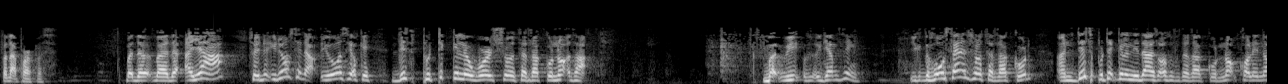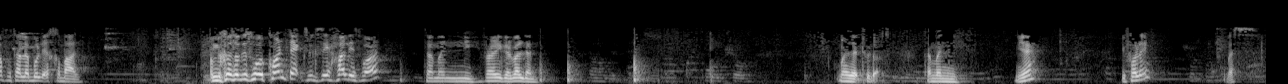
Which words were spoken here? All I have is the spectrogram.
for that purpose. But the but the ayah so you don't say that. You won't say okay this particular word shows tadhakkur not that. But we you get what I'm saying? You, the whole sentence is for tadhakkur and this particular nida is also for tadhakkur not calling enough for talabul iqbal. And because of this whole context we can say hal is for tamanni. Very good well done. Why is it two dots tamanni. Yeah? You following? Bas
